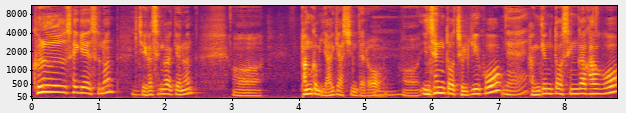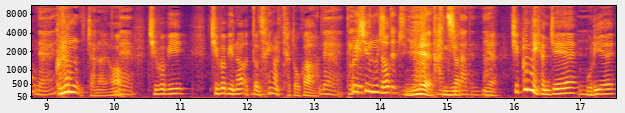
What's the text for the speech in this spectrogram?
그 세계에서는 음. 제가 생각에는 어, 방금 이야기하신 대로 음. 어, 인생도 즐기고 네. 환경도 생각하고 네. 그런 있잖아요. 네. 직업이 직업이나 어떤 생활 태도가 네. 훨씬 더 중요한 예, 가치가 된다. 예. 지금의 현재의 음. 우리의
